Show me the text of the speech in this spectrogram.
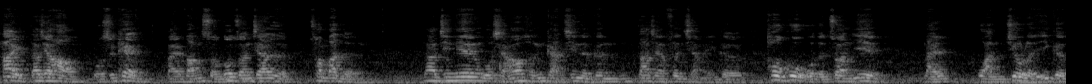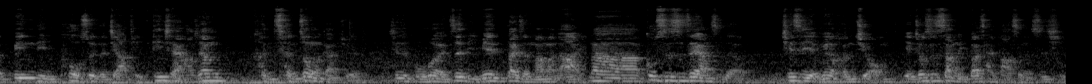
嗨，大家好，我是 Ken，买房首购专家的创办人。那今天我想要很感性的跟大家分享一个，透过我的专业来挽救了一个濒临破碎的家庭。听起来好像。很沉重的感觉，其实不会，这里面带着满满的爱。那故事是这样子的，其实也没有很久，也就是上礼拜才发生的事情。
